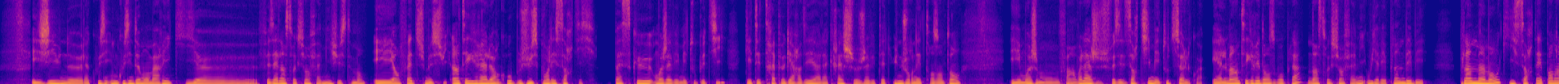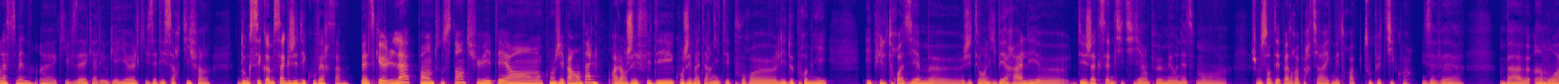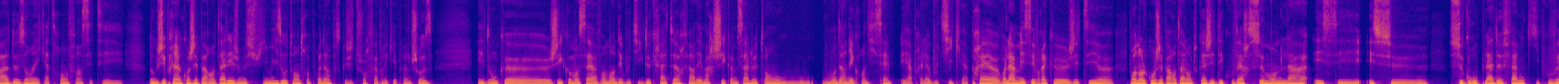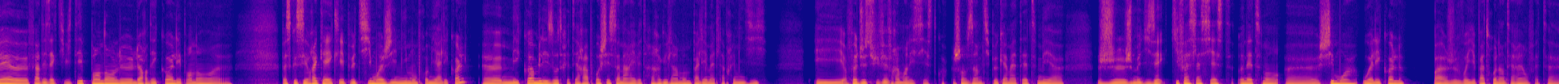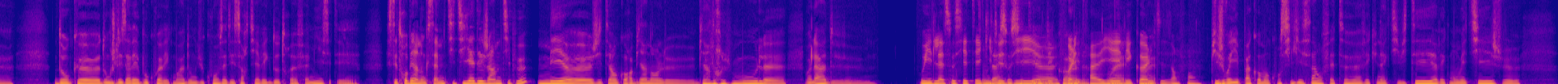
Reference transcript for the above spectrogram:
Et j'ai une, cousine, une cousine de mon mari qui euh, faisait l'instruction en famille justement. Et en fait, je me suis intégrée à leur groupe juste pour les sorties. Parce que moi j'avais mes tout petits qui étaient très peu gardés à la crèche, j'avais peut-être une journée de temps en temps. Et moi, je enfin voilà, je faisais des sorties, mais toute seule quoi. Et elle m'a intégrée dans ce groupe-là d'instruction en famille où il y avait plein de bébés plein de mamans qui sortaient pendant la semaine, euh, qui faisaient, qui allaient au Gailleul, qui faisaient des sorties. Enfin, donc c'est comme ça que j'ai découvert ça. Parce que là, pendant tout ce temps, tu étais en congé parental? Alors j'ai fait des congés maternité pour euh, les deux premiers. Et puis le troisième, euh, j'étais en libéral et déjà que ça me titillait un peu, mais honnêtement, je me sentais pas de repartir avec mes trois tout petits. quoi. Ils avaient bah, euh, un mois, deux ans et quatre ans. Enfin, c'était donc j'ai pris un congé parental et je me suis mise auto-entrepreneur parce que j'ai toujours fabriqué plein de choses. Et donc euh, j'ai commencé à vendre dans des boutiques de créateurs, faire des marchés comme ça le temps où, mon dernier grandissait. Et après la boutique. Et après euh, voilà. Mais c'est vrai que j'étais pendant le congé parental, en tout cas, j'ai découvert ce monde-là et c'est et ce ce groupe-là de femmes qui pouvaient faire des activités pendant l'heure d'école et pendant parce que c'est vrai qu'avec les petits, moi, j'ai mis mon premier à l'école. Euh, mais comme les autres étaient rapprochés, ça m'arrivait très régulièrement de ne pas les mettre l'après-midi. Et en fait, je suivais vraiment les siestes. J'en faisais un petit peu qu'à ma tête, mais euh, je, me disais qu'ils fassent la sieste, honnêtement, euh, chez moi ou à l'école, bah, je ne voyais pas trop l'intérêt, en fait. Donc, donc, je les avais beaucoup avec moi. Donc, du coup, on faisait des sorties avec d'autres familles et c'était c'était trop bien. Donc ça me titillait déjà un petit peu, mais euh, j'étais encore bien dans le, bien dans le moule. Euh, voilà, de. Oui, de la société qui te dit euh, il faut aller travailler, l'école, tes enfants. Puis je voyais pas comment concilier ça en fait avec une activité, avec mon métier. Je...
